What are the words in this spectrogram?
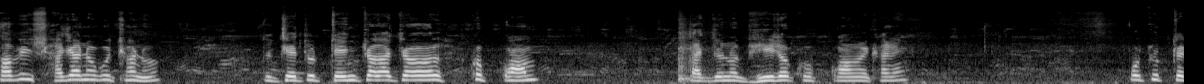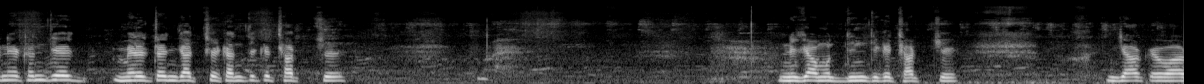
সবই সাজানো গুছানো। তো যেহেতু ট্রেন চলাচল খুব কম, তার জন্য ভিড়ও খুব কম এখানে। প্রচুর ট্রেন এখান দিয়ে মেল ট্রেন যাচ্ছে, এখান থেকে ছাড়ছে। নিজামুদ্দিন থেকে ছাড়ছে। যাক, এবার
